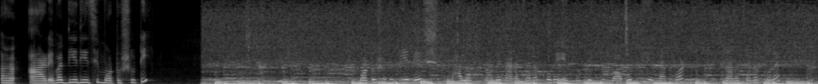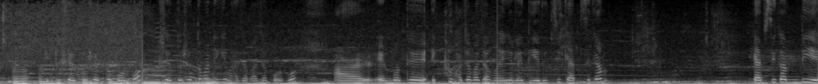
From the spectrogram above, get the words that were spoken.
কারণ আর এবার দিয়ে দিয়েছি মটরশুঁটি। মটরশুঁটি দিয়ে বেশ ভালোভাবে নাড়াচাড়া করে এর মধ্যে একটু লবণ দিয়ে তারপর নাড়াচাড়া করে একটু সেদ্ধ সেদ্ধ করব। সেদ্ধ সেদ্ধ মানে কি? ভাজা ভাজা করব। আর এর মধ্যে একটু ভাজা ভাজা হয়ে গেলে দিয়ে দিচ্ছি ক্যাপসিকাম। ক্যাপসিকাম দিয়ে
